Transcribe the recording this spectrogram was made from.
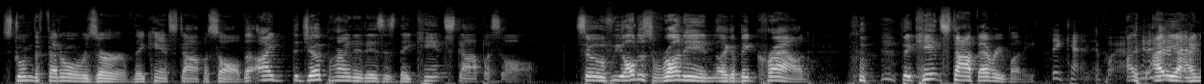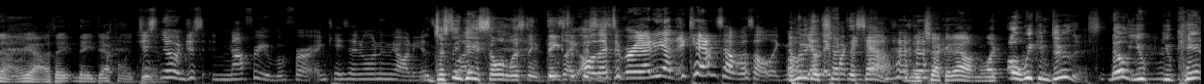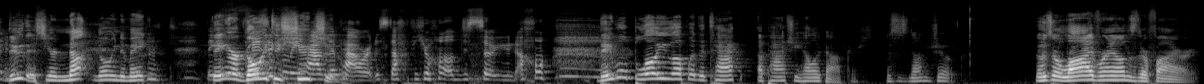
storm the Federal Reserve. They can't stop us all. The I the joke behind it is is they can't stop us all. So if we all just run in like a big crowd, they can't stop everybody. They can, FYI. I, I yeah I know yeah they they definitely can. just no, just not for you, but for in case anyone in the audience. just in like- case Someone listening thinks like, that "Oh, that's is, a great idea. They can stop us all." Like, no, I'm gonna yeah, go check this can. out, and they check it out, and they're like, "Oh, we can do this." No, you you can't do this. You're not going to make it. They are going to shoot have you. the power to stop you all, just so you know. They will blow you up with attack Apache helicopters. This is not a joke. Those are live rounds they're firing.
